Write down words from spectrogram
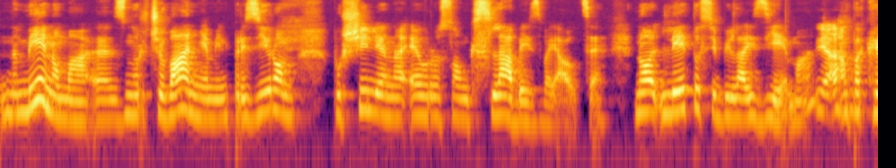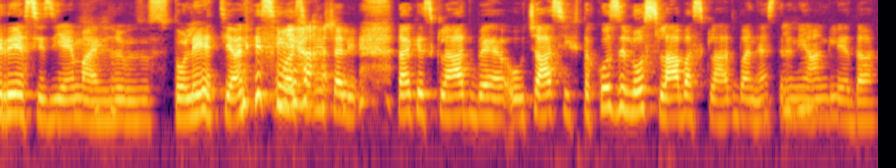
namenoma z norčevanjem in prezirom pošilja na Eurosong slabe izvajalce. No, letos je bila izjema, ja. ampak res izjema, že stoletja nismo ja. slišali take skladbe. Včasih tako zelo slaba skladba ne, strani uh mhm. -huh. Anglije, da,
